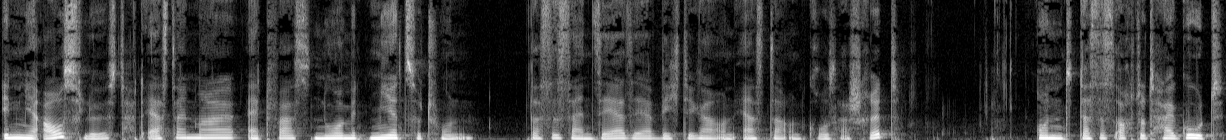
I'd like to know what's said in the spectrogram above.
in mir auslöst, hat erst einmal etwas nur mit mir zu tun. Das ist ein sehr, sehr wichtiger und erster und großer Schritt. Und das ist auch total gut,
